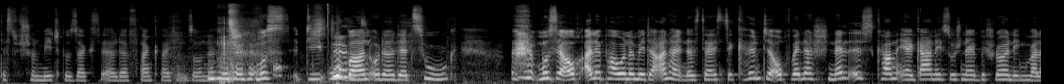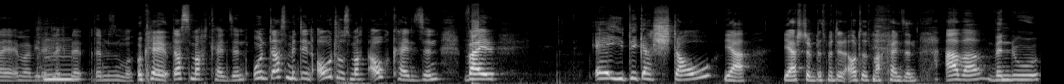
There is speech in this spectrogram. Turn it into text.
dass du schon Metro sagst, Alter, Frankreich und so, ne? muss die U-Bahn oder der Zug, muss ja auch alle paar hundert Meter anhalten. Das heißt, der könnte, auch wenn er schnell ist, kann er gar nicht so schnell beschleunigen, weil er ja immer wieder gleich ble- bremsen muss. Okay. Das macht keinen Sinn. Und das mit den Autos macht auch keinen Sinn, weil, ey, Digga, Stau. Ja, ja, stimmt, das mit den Autos macht keinen Sinn. Aber wenn du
